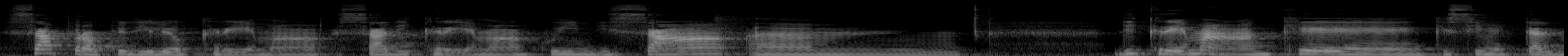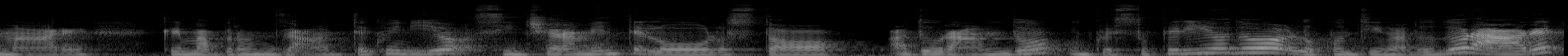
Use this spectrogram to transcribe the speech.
sa proprio di leocrema, sa di crema, quindi sa um, di crema anche che si mette al mare, crema abbronzante. Quindi io sinceramente lo, lo sto adorando in questo periodo, lo continuo ad adorare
